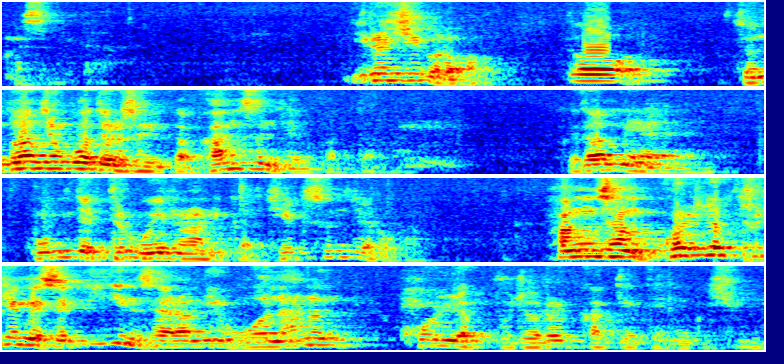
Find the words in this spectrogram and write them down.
갔습니다. 이런 식으로 또 전두환 정부가 들어서니까 간선제로 갔다가 그 다음에 국민들 들고 일어나니까 직선제로 가고 항상 권력 투쟁에서 이긴 사람이 원하는 권력 구조를 갖게 되는 것입니다.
